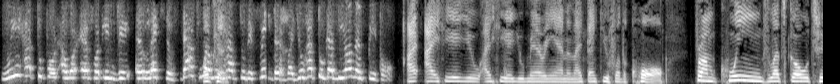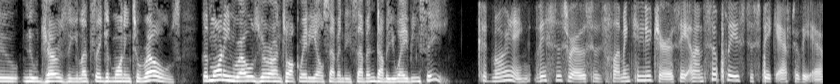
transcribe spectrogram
We have to put our effort in the elections. That's where Okay. we have to defeat them. But you have to get the other people. I, I hear you. I hear you, Mary Ann, and I thank you for the call. From Queens, let's go to New Jersey. Let's say good morning to Rose. Good morning, Rose. You're on Talk Radio 77 WABC. Good morning. This is Rose of Flemington, New Jersey, and I'm so pleased to speak after the af-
